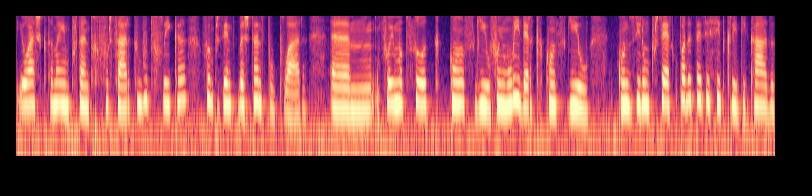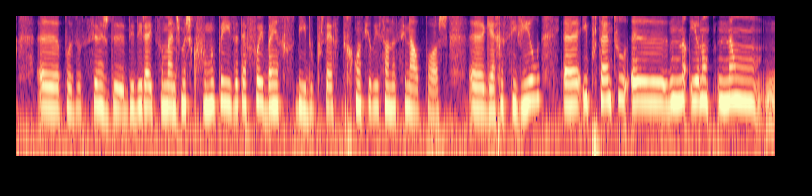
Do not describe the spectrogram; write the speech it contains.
eu acho que também é importante reforçar que Bouteflika foi um presidente bastante popular, um, foi uma pessoa que conseguiu, foi um líder que conseguiu conduzir um processo que pode até ter sido criticado uh, pelas associações de, de, direitos humanos, mas que no país até foi bem recebido, o processo de reconciliação nacional pós-guerra uh, civil, uh, e, portanto, não, eu não, não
